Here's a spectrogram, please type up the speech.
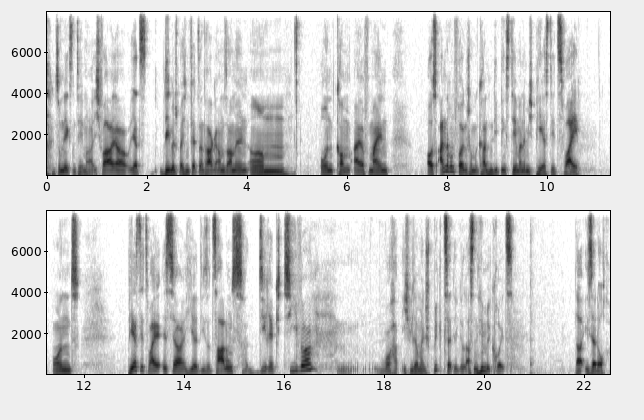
zum nächsten Thema. Ich war ja jetzt dementsprechend 14 Tage am Sammeln ähm, und komme auf mein aus anderen Folgen schon bekannten Lieblingsthema, nämlich PSD 2. Und PSD 2 ist ja hier diese Zahlungsdirektive. Wo habe ich wieder mein Spickzettel gelassen? Himmelkreuz. Da ist er doch.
